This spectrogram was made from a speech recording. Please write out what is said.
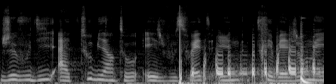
Je vous dis à tout bientôt et je vous souhaite une très belle journée.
